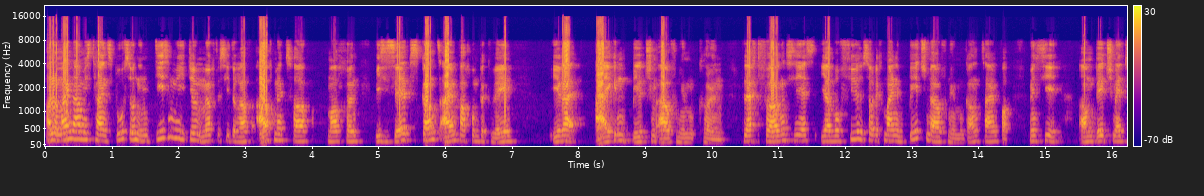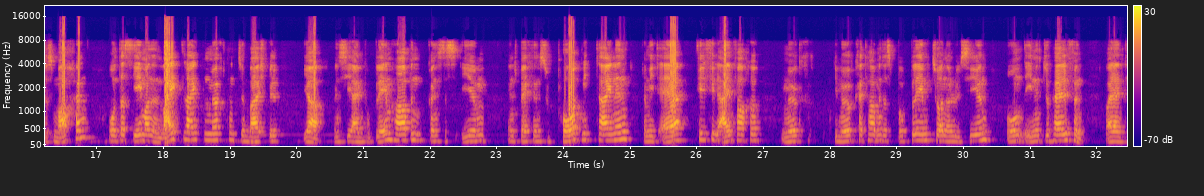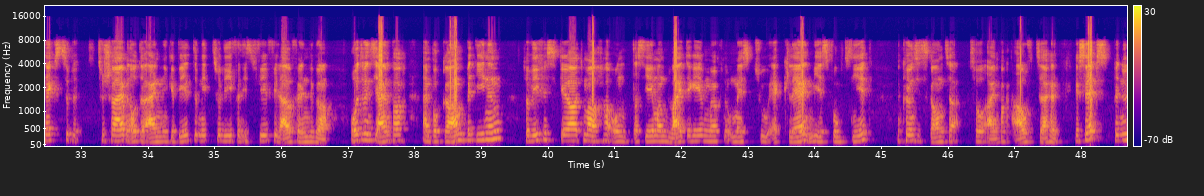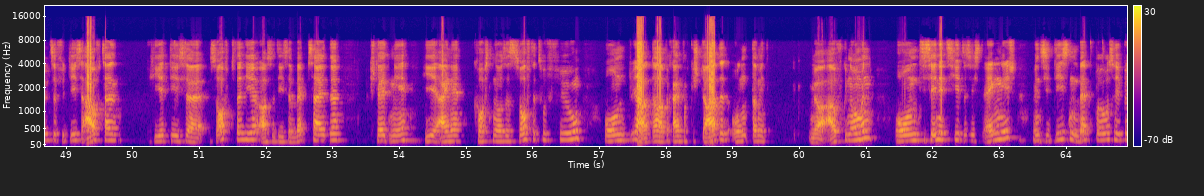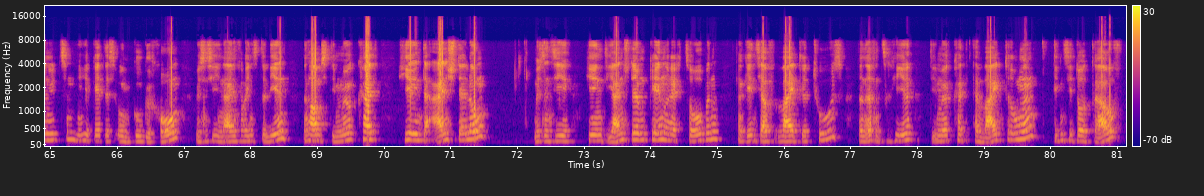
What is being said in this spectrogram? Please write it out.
Hallo, mein Name ist Heinz Busse und in diesem Video möchte ich Sie darauf aufmerksam machen, wie Sie selbst ganz einfach und bequem Ihre eigenen Bildschirm aufnehmen können. Vielleicht fragen Sie jetzt, ja wofür soll ich meinen Bildschirm aufnehmen? Ganz einfach, wenn Sie am Bildschirm etwas machen und das jemanden weiterleiten möchten, zum Beispiel, ja, wenn Sie ein Problem haben, können Sie das Ihrem entsprechenden Support mitteilen, damit er viel, viel einfacher möglich die Möglichkeit haben, das Problem zu analysieren und ihnen zu helfen. Weil ein Text zu, zu schreiben oder einige Bilder mitzuliefern ist viel, viel aufwendiger. Oder wenn Sie einfach ein Programm bedienen, so wie ich es gerade mache, und das jemand weitergeben möchte, um es zu erklären, wie es funktioniert, dann können Sie das Ganze so einfach aufzeichnen. Ich selbst benutze für diese Aufzeichnung hier diese Software hier, also diese Webseite, stellt mir hier eine kostenlose Software zur Verfügung und ja, da habe ich einfach gestartet und damit ja, aufgenommen. Und Sie sehen jetzt hier, das ist Englisch. Wenn Sie diesen Webbrowser benutzen, hier geht es um Google Chrome, müssen Sie ihn einfach installieren. Dann haben Sie die Möglichkeit, hier in der Einstellung, müssen Sie hier in die Einstellung gehen, rechts oben, dann gehen Sie auf weitere Tools, dann öffnet sich hier die Möglichkeit Erweiterungen, klicken Sie dort drauf,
